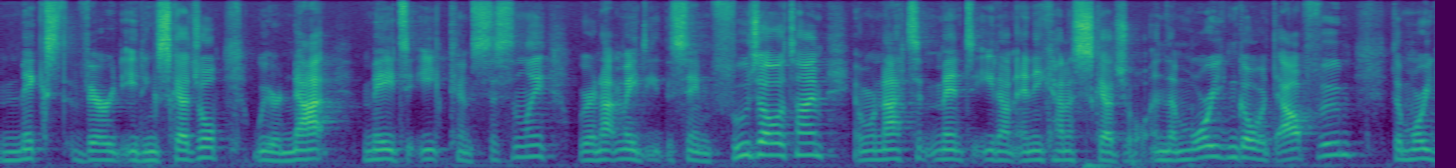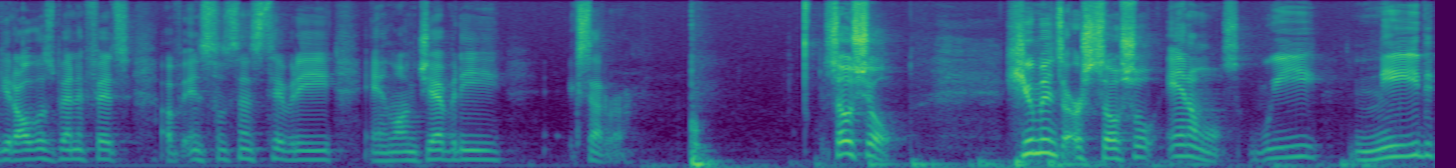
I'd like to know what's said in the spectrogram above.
mixed, varied eating schedule. We are not made to eat consistently. We are not made to eat the same foods all the time, and we're not meant to eat on any kind of schedule. And the more you can go without food, the more you get all those benefits of insulin sensitivity and longevity, etc. Social. Humans are social animals. We need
